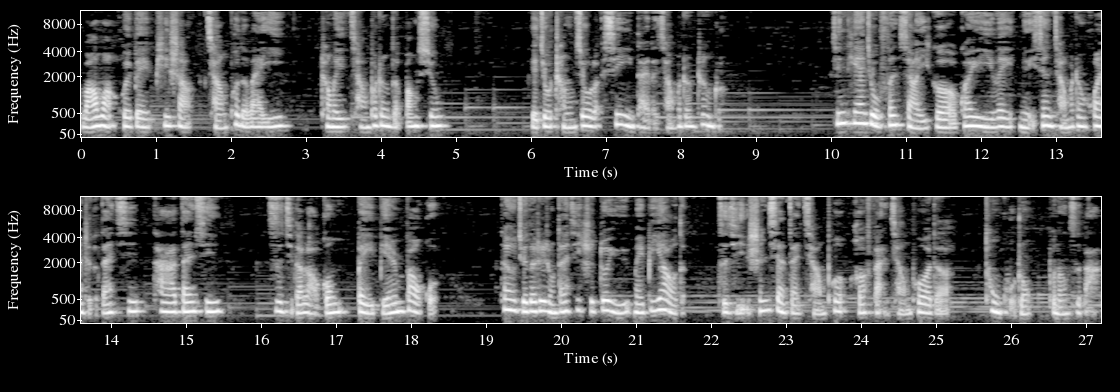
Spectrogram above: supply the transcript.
往往会被披上强迫的外衣，成为强迫症的帮凶，也就成就了新一代的强迫症症状。今天就分享一个关于一位女性强迫症患者的担心，她担心自己的老公被别人抱过，但又觉得这种担心是多余、没必要的。自己深陷在强迫和反强迫的痛苦中不能自拔，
